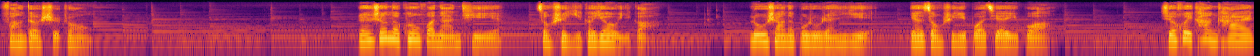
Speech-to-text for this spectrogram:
方得始终。人生的困惑难题总是一个又一个，路上的不如人意也总是一波接一波。学会看开、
